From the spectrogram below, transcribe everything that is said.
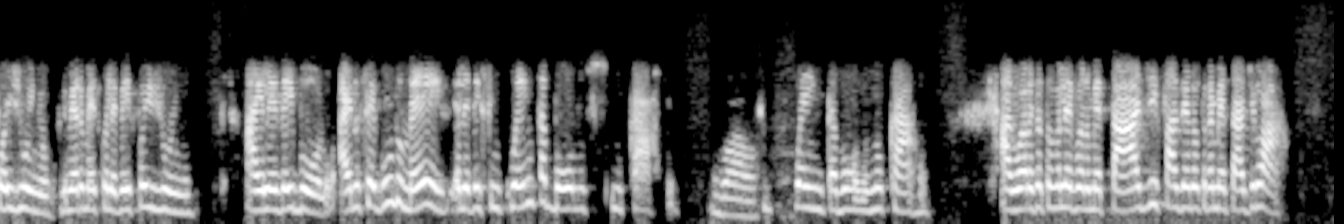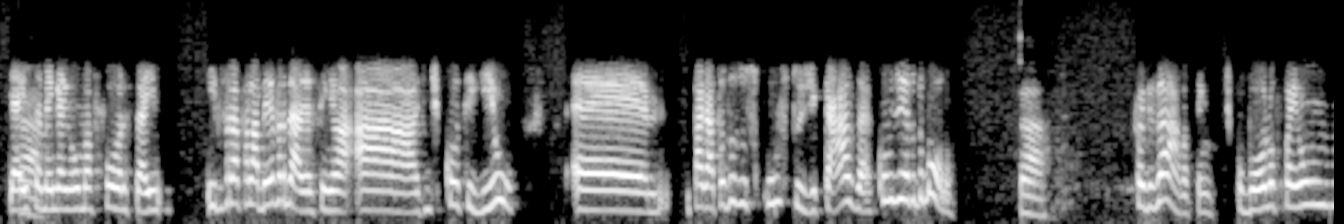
Foi junho. Primeiro mês que eu levei foi junho. Aí levei bolo. Aí no segundo mês eu levei 50 bolos no carro. Uau. 50 bolos no carro. Agora já estou levando metade e fazendo outra metade lá. E aí ah. também ganhou uma força. Aí e para falar bem a verdade, assim, a, a gente conseguiu é, pagar todos os custos de casa com o dinheiro do bolo. Tá. Foi bizarro, assim. Tipo, o bolo foi um.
